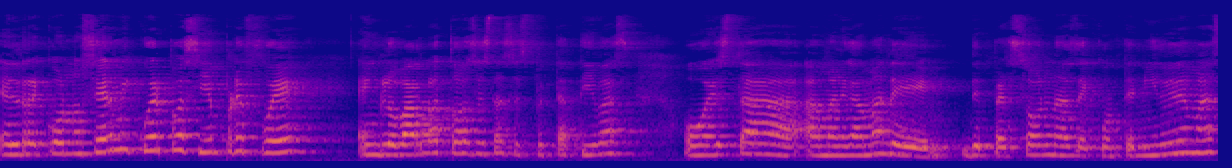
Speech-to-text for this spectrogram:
el reconocer mi cuerpo siempre fue englobarlo a todas estas expectativas o esta amalgama de, personas, de contenido y demás,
